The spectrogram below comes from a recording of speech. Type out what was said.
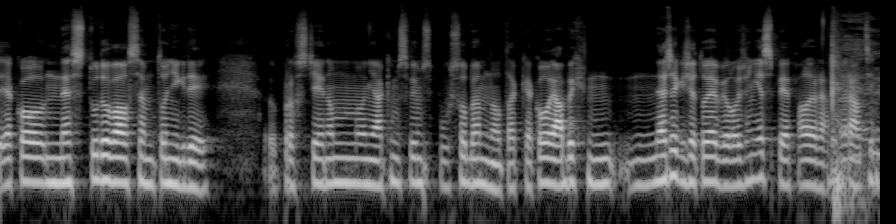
jako nestudoval jsem to nikdy. Prostě jenom nějakým svým způsobem, no, tak jako já bych neřekl, že to je vyloženě zpěv, ale rád, rád, si,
